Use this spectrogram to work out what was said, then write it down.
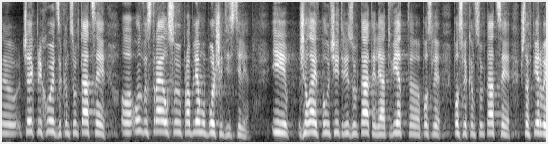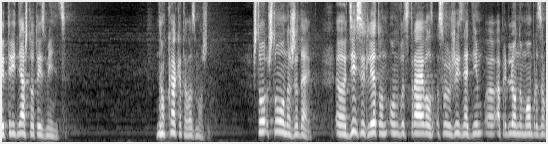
э, человек приходит за консультацией, он выстраивал свою проблему больше 10 лет и желает получить результат или ответ после, после консультации, что в первые три дня что-то изменится. Но как это возможно? Что, что он ожидает? 10 э, лет он, он выстраивал свою жизнь одним э, определенным образом,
